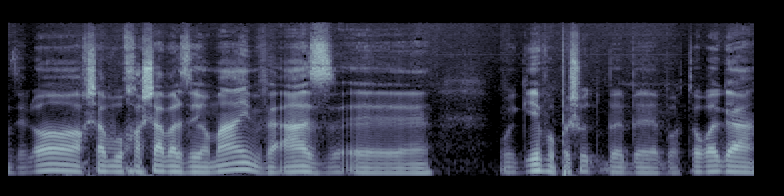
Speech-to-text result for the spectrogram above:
זה לא עכשיו הוא חשב על זה יומיים, ואז הוא הגיב, הוא פשוט באותו רגע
